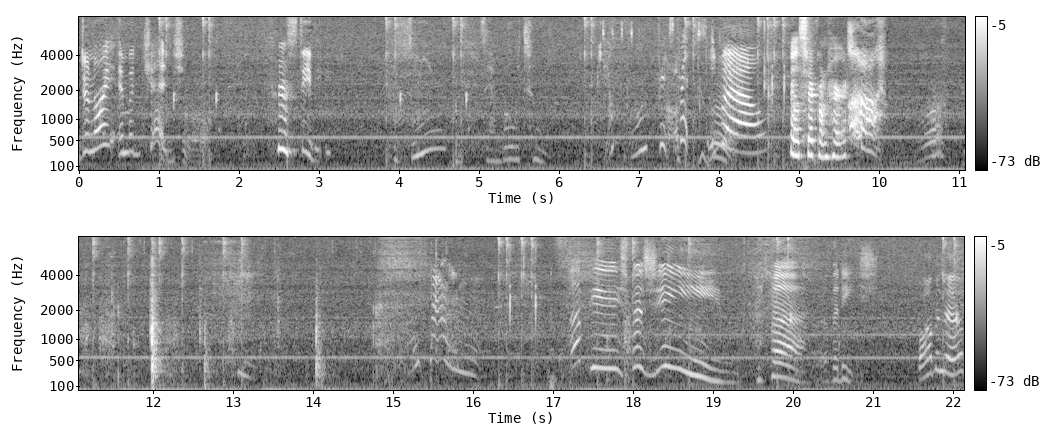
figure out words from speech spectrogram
Denoi image chedge. Hmm. Stevie. Zoom. Zambo Atum. Well. Yeah, let's check on her. Ah. Apish Vagine. Vadish. Bob and F.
